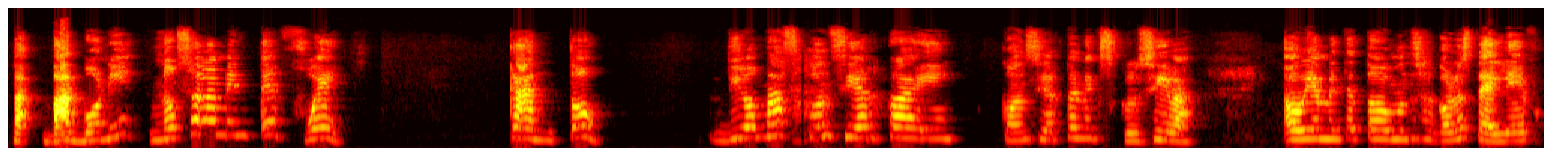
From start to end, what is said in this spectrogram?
Bad Bunny no solamente fue, cantó, dio más concierto ahí, concierto en exclusiva. Obviamente todo el mundo sacó los teléfonos.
